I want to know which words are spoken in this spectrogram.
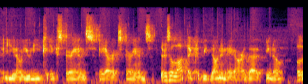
uh, you know unique experience ar experience. There's a lot that could be done in ar that you know Well,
